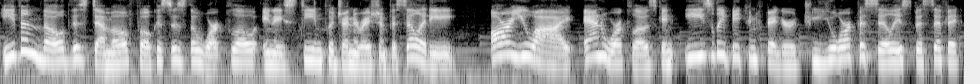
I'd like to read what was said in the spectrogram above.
even though this demo focuses the workflow in a steam cogeneration facility, our UI and workflows can easily be configured to your facility-specific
